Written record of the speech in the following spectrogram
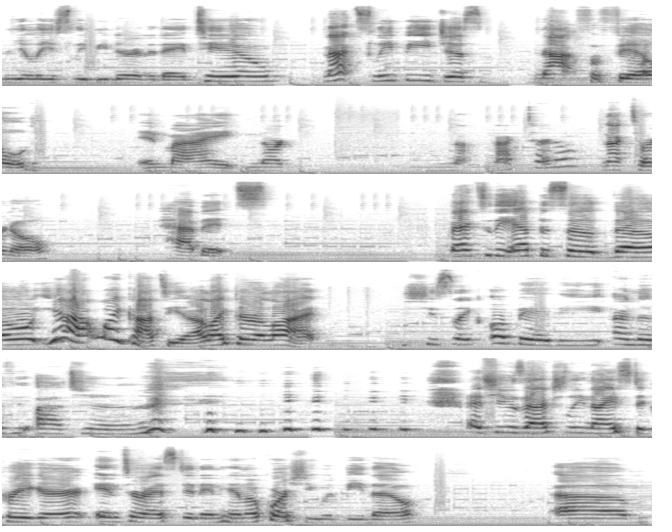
really sleepy during the day too. Not sleepy, just not fulfilled in my narc- nocturnal nocturnal habits back to the episode though. Yeah, I like Katya. I liked her a lot. She's like, "Oh baby, I love you, Archer," and she was actually nice to Krieger, interested in him. Of course, she would be though. Um,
